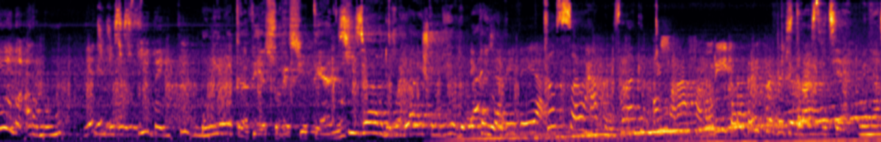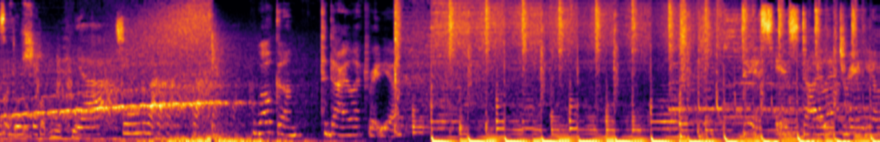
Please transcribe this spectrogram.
أرنو يجلس في بيته Welcome to Dialect Radio. This is Dialect Radio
